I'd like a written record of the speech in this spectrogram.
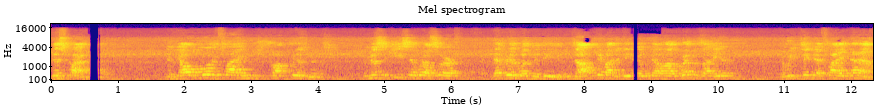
this flag. If y'all lower the flag, we swap prisoners. And Mr. Key said, well, sir, that really wasn't the deal. He said, I don't care about the deal. We got a lot of weapons out here and we can take that flag down.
